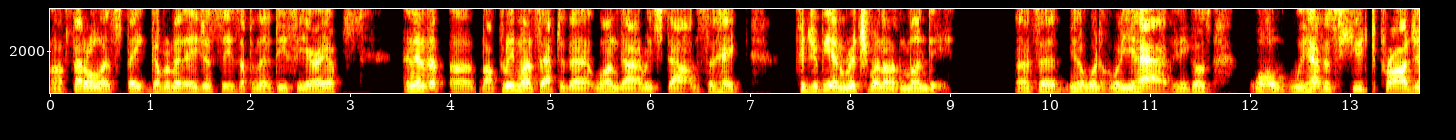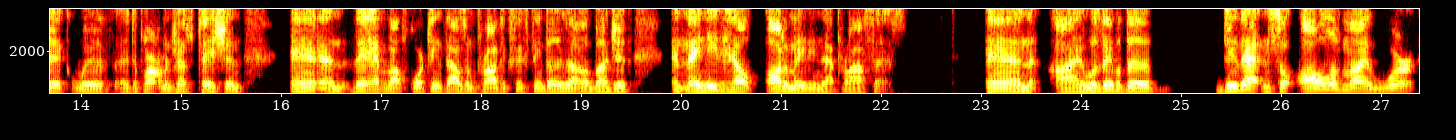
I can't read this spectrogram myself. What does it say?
uh, federal and state government agencies up in the DC area. And then uh, about three months after that, one guy reached out and said, Hey, could you be in Richmond on Monday? And I said, You know, what, what do you have? And he goes, Well, we have this huge project with a Department of Transportation, and they have about 14,000 projects, $16 billion budget and they need help automating that process. And I was able to do that. And so all of my work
